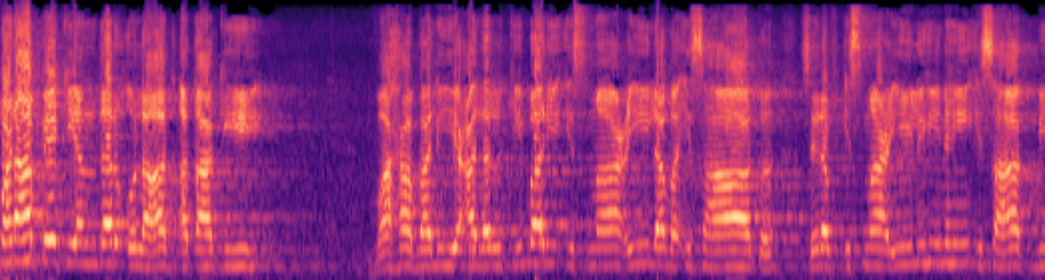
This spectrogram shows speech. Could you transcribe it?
بڑھاپے کے اندر اولاد عطا کی۔ وہ بلی الکبری اسماعیل و اسحاق صرف اسماعیل ہی نہیں اسحاق بھی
